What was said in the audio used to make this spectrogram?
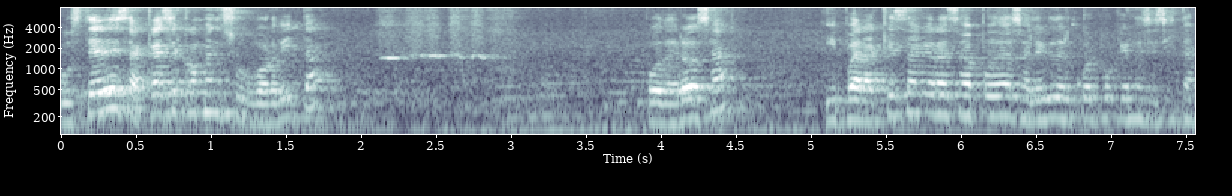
¿Ustedes acá se comen su gordita? Poderosa. ¿Y para que esa grasa pueda salir del cuerpo, qué necesitan?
